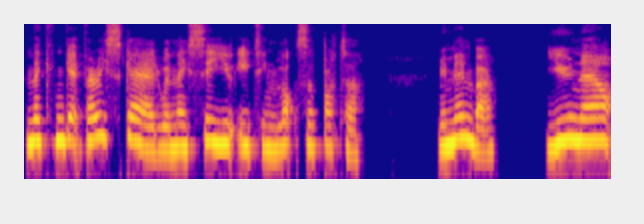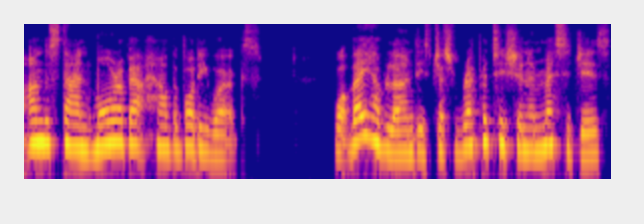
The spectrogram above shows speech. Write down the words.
and they can get very scared when they see you eating lots of butter. Remember, you now understand more about how the body works. What they have learned is just repetition and messages,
